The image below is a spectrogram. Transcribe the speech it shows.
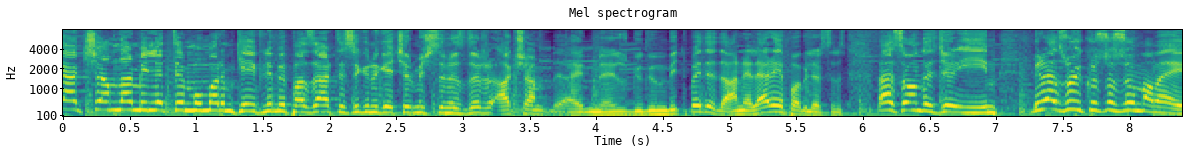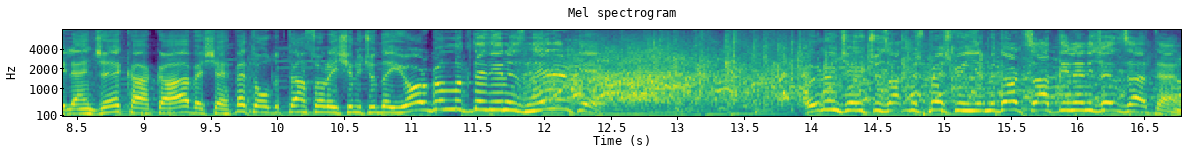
İyi akşamlar milletim. Umarım keyifli bir pazartesi günü geçirmişsinizdir. Akşam henüz gün bitmedi. Daha neler yapabilirsiniz? Ben son derece iyiyim. Biraz uykusuzum ama eğlence, kahkaha ve şehvet olduktan sonra işin içinde yorgunluk dediğiniz nedir ki? Ölünce 365 gün 24 saat dinleneceğiz zaten.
